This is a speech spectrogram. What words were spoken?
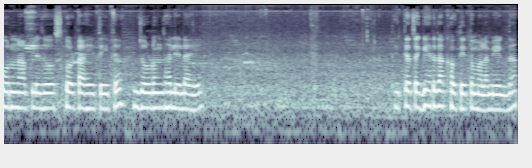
पूर्ण आपले जो स्कर्ट आहे ते इथं जोडून झालेलं आहे. ते त्याचा घेर दाखवते तुम्हाला मी एकदा.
